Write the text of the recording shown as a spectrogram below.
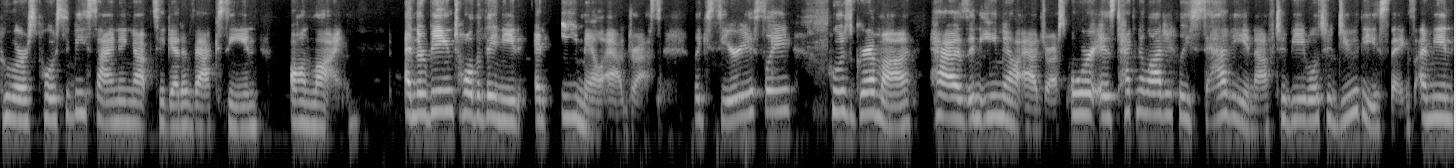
who are supposed to be signing up to get a vaccine online and they're being told that they need an email address. Like, seriously, whose grandma has an email address or is technologically savvy enough to be able to do these things? I mean,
